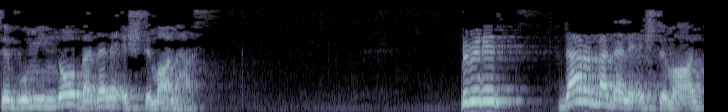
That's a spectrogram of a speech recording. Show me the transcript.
سومین نوع بدل اشتمال هست. ببینید در بدل اشتمال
